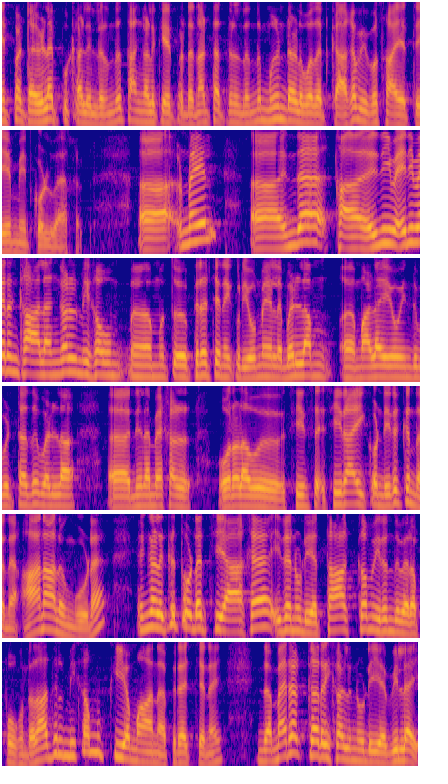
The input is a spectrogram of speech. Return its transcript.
ஏற்பட்ட இழப்புகளிலிருந்து தங்களுக்கு ஏற்பட்ட நட்டத்திலிருந்து மீண்டெழுவதற்காக விவசாயத்தையே மேற்கொள்வார்கள். உண்மையில் இந்த கா இனி இனிவரும் காலங்கள் மிகவும் முத்து பிரச்சனைக்குரிய. உண்மையில் வெள்ளம் மழை ஓய்ந்து விட்டது. வெள்ள நிலைமைகள் ஓரளவு சீர் சீராகி கொண்டு இருக்கின்றன ஆனாலும் கூட எங்களுக்கு தொடர்ச்சியாக இதனுடைய தாக்கம் இருந்து வரப்போகின்றது அதில் மிக முக்கியமான பிரச்சனை இந்த மரக்கறிகளினுடைய விலை.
